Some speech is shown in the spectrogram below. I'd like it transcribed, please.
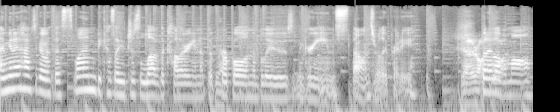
I'm gonna have to go with this one because I just love the coloring of the Yeah. purple and the blues and the greens. That one's really pretty. Yeah, they're all But I love them all.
